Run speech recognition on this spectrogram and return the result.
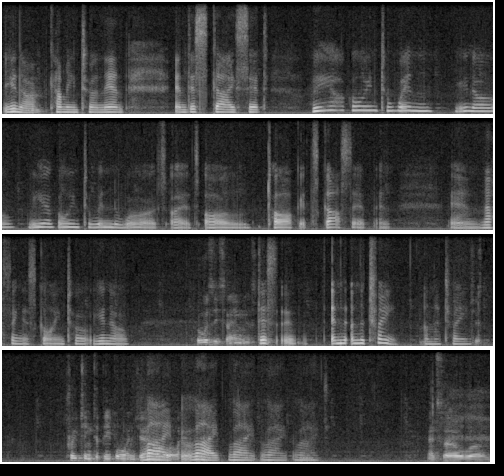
you know, Mm. coming to an end. And this guy said, we are going to win, you know, we are going to win the war. It's, uh, it's all talk, it's gossip, and, and nothing is going to, you know, Who was he saying this? to? this, uh, in, on the train, on the train. Just preaching to people in general? Right, right, right, right, right. And so, um,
